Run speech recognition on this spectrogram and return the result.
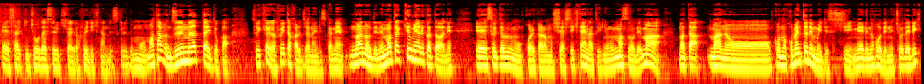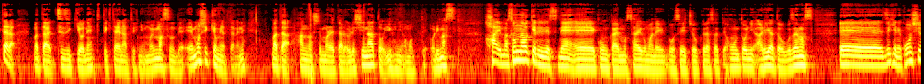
えー、最近頂戴する機会が増えてきたんですけれども、まあ、多分、 Zoom だったりとか、そういう機会が増えたからじゃないですかね。なのでね、また興味ある方はね、えー、そういった部分をこれからもシェアしていきたいなというふうに思いますので、まあ、また、まあ、あのー、このコメントでもいいですし、メールの方でね、頂戴できたら、また続きをね、取っていきたいなというふうに思いますので、え、もし興味あったらね、また反応してもらえたら嬉しいなというふうに思っております。はい。まあ、そんなわけでですね、えー、今回も最後までご清聴くださって本当にありがとうございます。えー、ぜひね、今週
